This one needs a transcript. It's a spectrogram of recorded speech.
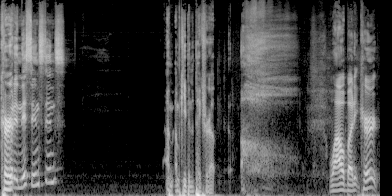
Kurt, But in this instance, I'm, I'm keeping the picture up. Oh, wow, buddy, Kurt,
